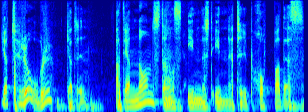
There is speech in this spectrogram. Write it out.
Jag tror, Katrin, att jag någonstans innerst inne typ hoppades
